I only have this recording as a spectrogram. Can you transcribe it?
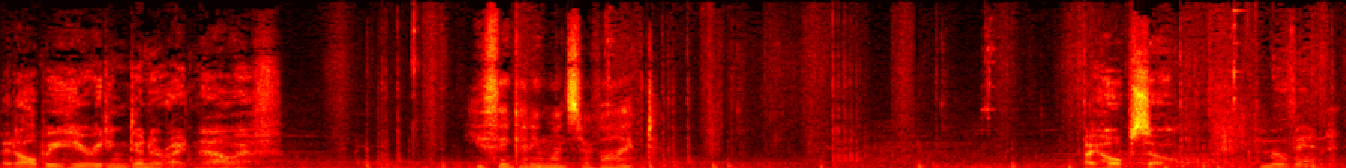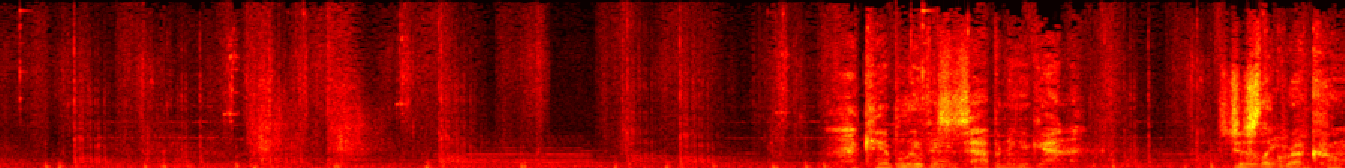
They'd all be here eating dinner right now if... You think anyone survived? I hope so. Move in. Can't believe Move this in. is happening again. It's just Move like in. Raccoon.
